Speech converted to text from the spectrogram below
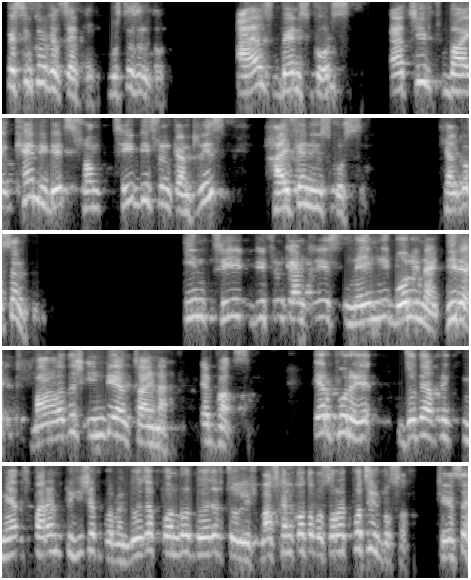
স্পেসিফিক করে ফেলছি আর কি, বুঝতেছেন তো? IELTS band scores achieved by candidates from three different countries hyphen use করছে। খেয়াল করছেন? In three different countries, namely নাই direct Bangladesh India and China advance এরপরে যদি আপনি ম্যাথ পারেন একটু হিসাব করবেন দুই হাজার পনেরো দুই হাজার চল্লিশ মাঝখানে কত বছর হয়? পঁচিশ বছর ঠিক আছে?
